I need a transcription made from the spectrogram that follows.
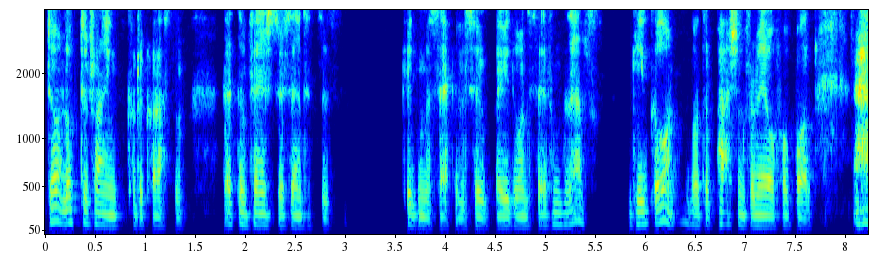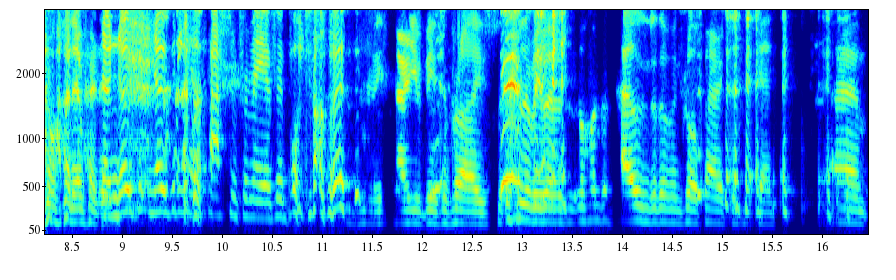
don't look to try and cut across them let them finish their sentences give them a second or two maybe they want to say something else keep going about their passion for Mayo football or whatever it no. Nobody, nobody has passion for Mayo football, Thomas. Are you be surprised? There'll be a hundred thousand of them in Croke Park this weekend. Um,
